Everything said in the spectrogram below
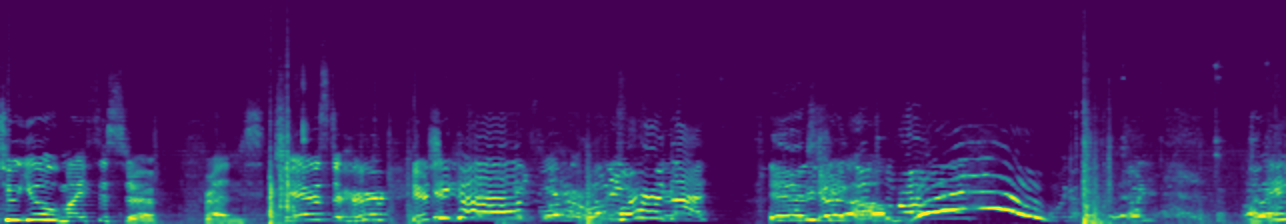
To you, my sister, friends. Cheers to her. Here she comes. for her Pour opening her a glass. Here she comes. Oh my god. Jody. Jody.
